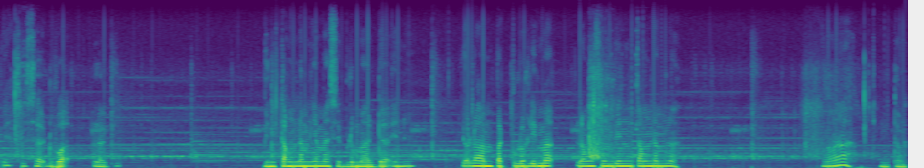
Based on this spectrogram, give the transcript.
Oke, sisa dua lagi. Bintang 6-nya masih belum ada ini. Yuklah 45 langsung bintang 6 lah. Wah, bintang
